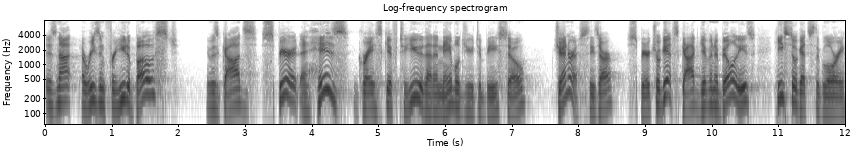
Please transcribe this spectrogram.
is not a reason for you to boast. It was God's Spirit and His grace gift to you that enabled you to be so generous. These are spiritual gifts, God given abilities. He still gets the glory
